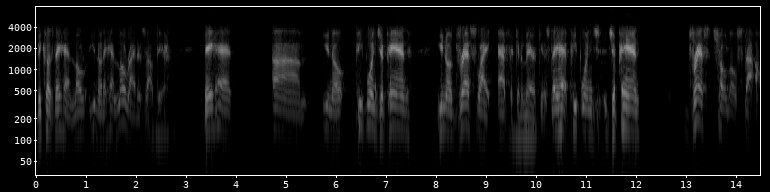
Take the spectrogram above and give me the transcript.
because they had low, you know, they had lowriders out there. They had, um, you know, people in Japan, you know, dressed like African Americans. They had people in J- Japan dressed cholo style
